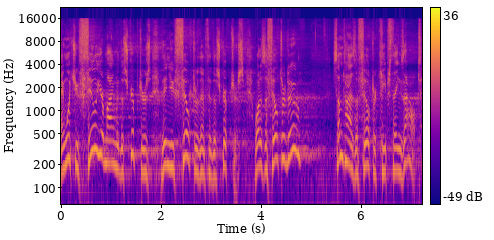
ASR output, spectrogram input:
And once you fill your mind with the scriptures, then you filter them through the scriptures. What does the filter do? Sometimes the filter keeps things out.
